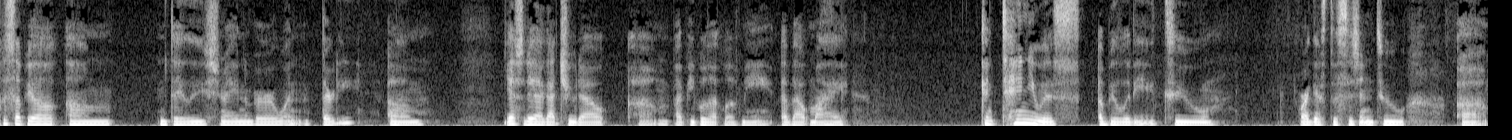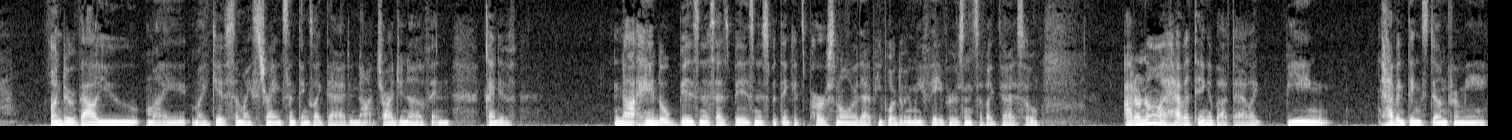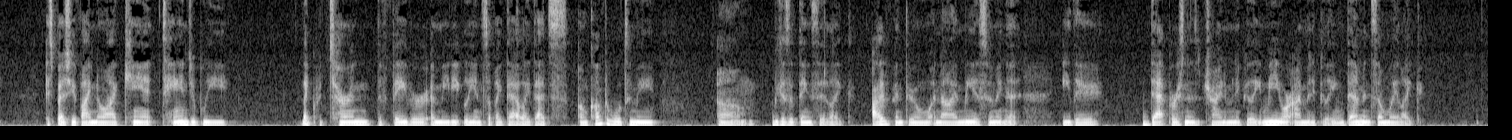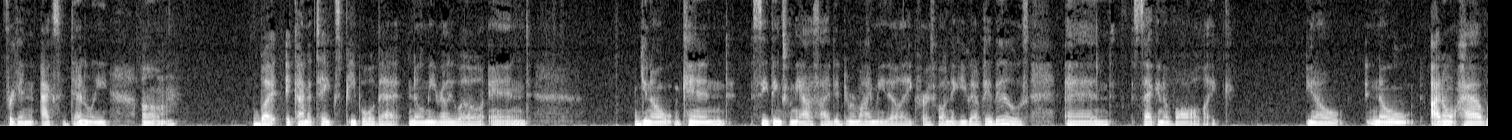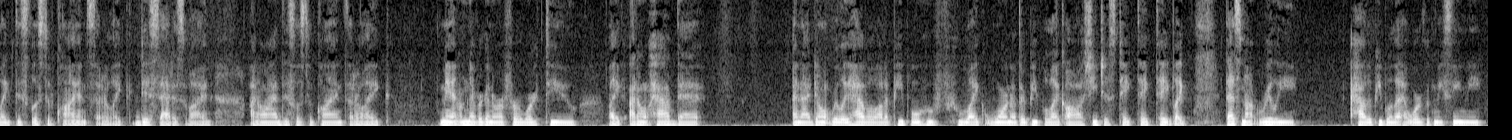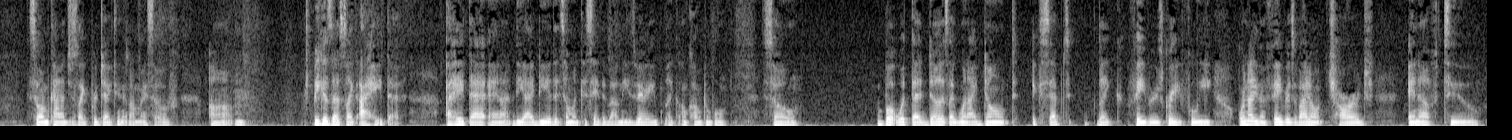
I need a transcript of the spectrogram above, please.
What's up, y'all? Um, Daily Shmay number 130. Um, yesterday I got chewed out um, by people that love me about my continuous ability to, or I guess decision to, um, undervalue my my gifts and my strengths and things like that and not charge enough and kind of not handle business as business but think it's personal or that people are doing me favors and stuff like that. So I don't know, I have a thing about that like being having things done for me, especially if I know I can't tangibly like return the favor immediately and stuff like that. Like that's uncomfortable to me. Um because of things that like I've been through and whatnot and me assuming that either that person is trying to manipulate me or I'm manipulating them in some way, like freaking accidentally. Um, but it kind of takes people that know me really well and, you know, can see things from the outside to remind me that, like, first of all, Nikki, you gotta pay bills. And second of all, like, you know, no, I don't have like this list of clients that are like dissatisfied. I don't have this list of clients that are like, man, I'm never going to refer work to you. Like I don't have that. And I don't really have a lot of people who who like warn other people like, "Oh, she just take take take." Like that's not really how the people that work with me see me. So I'm kind of just like projecting it on myself. Um because that's like I hate that. I hate that and the idea that someone could say that about me is very like uncomfortable. So but what that does like when I don't accept like favors gratefully or not even favors if I don't charge enough to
